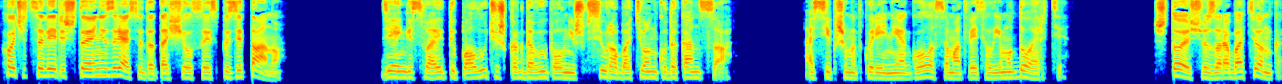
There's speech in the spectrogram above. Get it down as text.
Хочется верить, что я не зря сюда тащился из Позитано». «Деньги свои ты получишь, когда выполнишь всю работенку до конца», — осипшим от курения голосом ответил ему Дуэрти. «Что еще за работенка?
